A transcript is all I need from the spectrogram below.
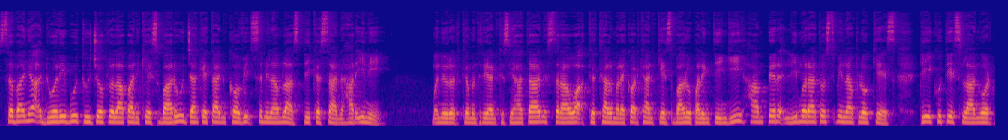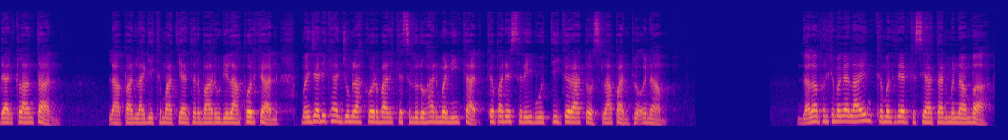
Sebanyak 2,078 kes baru jangkitan COVID-19 dikesan hari ini. Menurut Kementerian Kesihatan, Sarawak kekal merekodkan kes baru paling tinggi hampir 590 kes diikuti Selangor dan Kelantan. Lapan lagi kematian terbaru dilaporkan menjadikan jumlah korban keseluruhan meningkat kepada 1,386. Dalam perkembangan lain, Kementerian Kesihatan menambah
